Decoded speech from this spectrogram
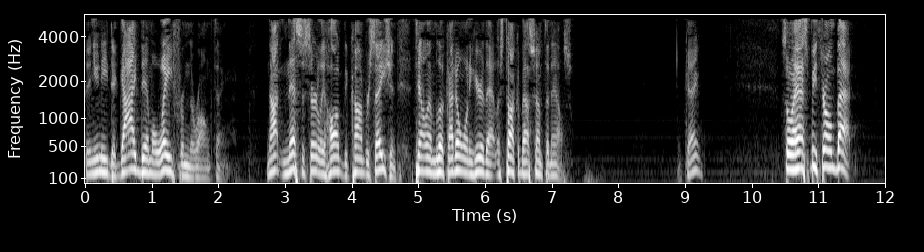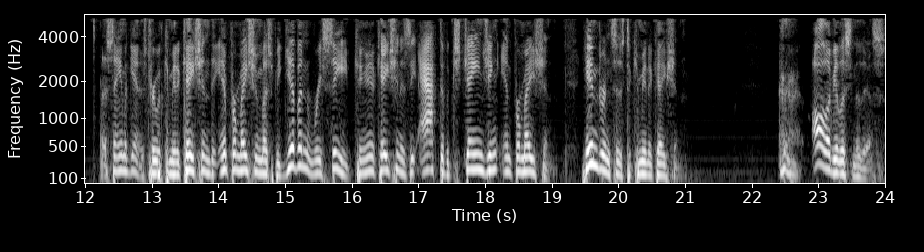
then you need to guide them away from the wrong thing. Not necessarily hog the conversation. Tell them, look, I don't want to hear that. Let's talk about something else. Okay? So it has to be thrown back. The same again is true with communication. The information must be given, received. Communication is the act of exchanging information. Hindrances to communication. all of you listen to this.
